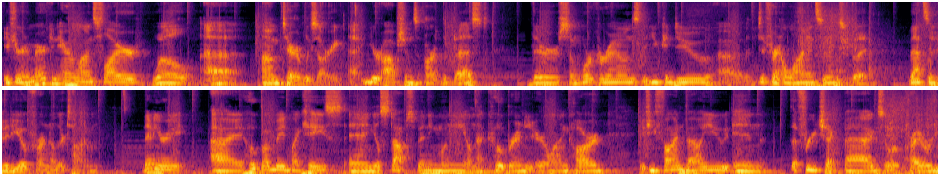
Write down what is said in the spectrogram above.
if you're an American Airlines flyer, well, uh, I'm terribly sorry. Uh, your options aren't the best. There's some workarounds that you can do, uh, different alliances, but that's a video for another time. At any rate, I hope I've made my case and you'll stop spending money on that co-branded airline card. If you find value in the free check bags or priority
